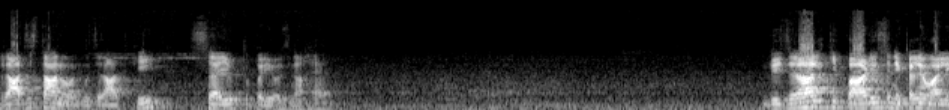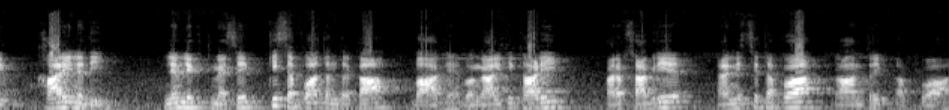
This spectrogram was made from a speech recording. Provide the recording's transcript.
राजस्थान और गुजरात की संयुक्त परियोजना है। बिजराल की पहाड़ी से निकलने वाली खारी नदी निम्नलिखित में से किस अपवाह तंत्र का भाग है? बंगाल की खाड़ी, अरब सागरीय, अनिश्चित अपवाह आंतरिक अपवाह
